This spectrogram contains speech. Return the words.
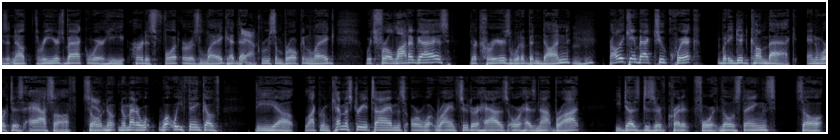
is it now three years back where he hurt his foot or his leg, had that Yeah. gruesome broken leg, which for a lot of guys, their careers would have been done. Mm-hmm. Probably came back too quick, but he did come back and worked his ass off. So Yeah. no, no matter wh- what we think of the uh, locker room chemistry at times or what Ryan Suter has or has not brought, he does deserve credit for those things. So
